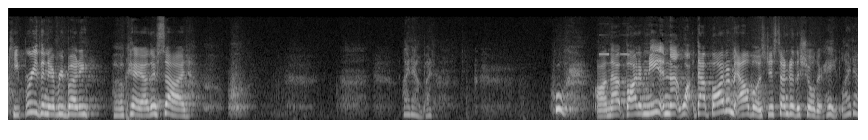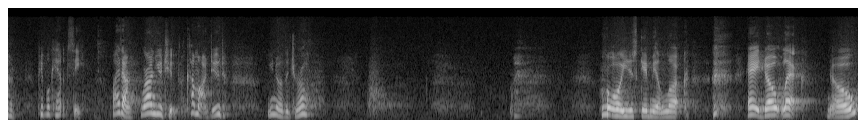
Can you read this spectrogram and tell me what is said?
Keep breathing, everybody. Okay, other side. Lie down, bud. Whew. On that bottom knee, and that, that bottom elbow is just under the shoulder. Hey, lie down. People can't see. Lie down. We're on YouTube. Come on, dude. You know the drill. Oh, you just gave me a look. hey, don't lick. No.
